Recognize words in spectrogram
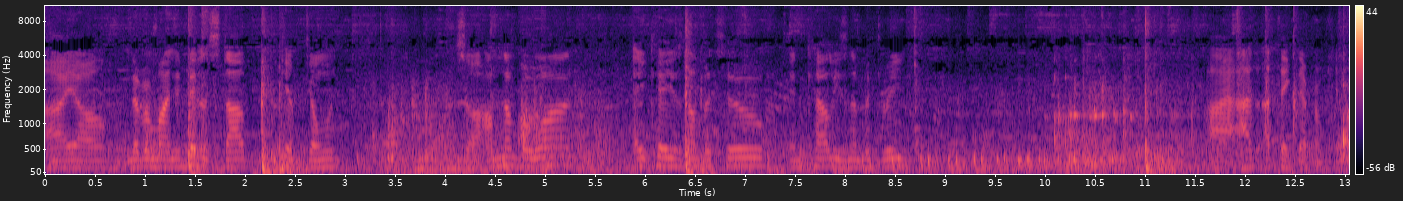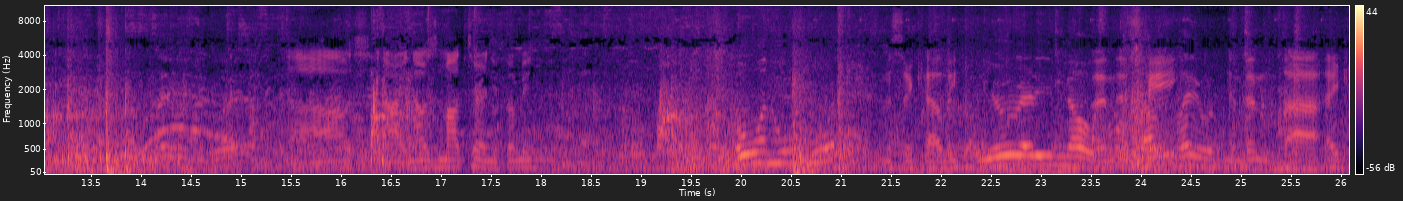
I uh, never mind. It didn't stop. It kept going. So I'm number one. AK is number two, and Cali's number three. I, I, I take that from. Play with you, boy. Now, it's- alright, now it's my turn. You feel me, Who won? Who won? Who won? Mr. Kelly. You already know. Then Come on, it's me, playing with me. and then uh, AK.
